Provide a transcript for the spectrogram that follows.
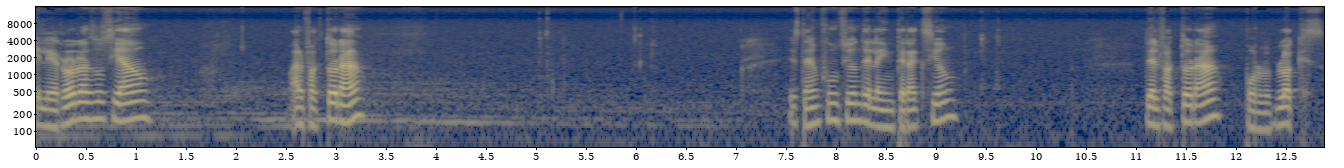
El error asociado al factor A está en función de la interacción del factor A por los bloques.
